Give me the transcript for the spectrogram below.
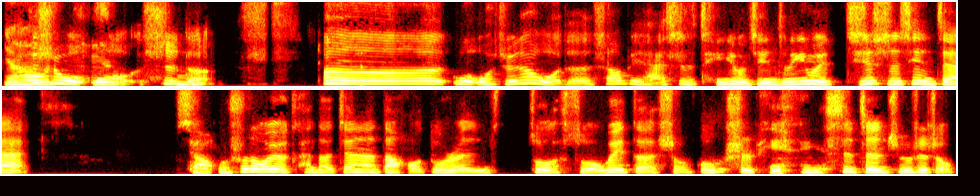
然后就是我我是嗯。的，呃，我我觉得我的商品还是挺有竞争，因为其实现在小红书上我有看到加拿大好多人做所谓的手工饰品，也是珍珠这种，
